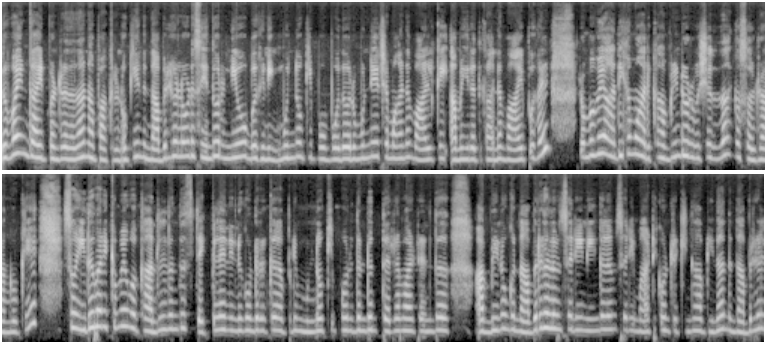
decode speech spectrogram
டிவைன் கைட் பண்ணுறதை தான் நான் பார்க்குறேன். ஓகே இந்த நபர்களோடு சேர்ந்து ஒரு நியூ பிகினிங் முன்னோக்கி போகும்போது ஒரு முன்னேற்றமான வாழ்க்கை அமைகிறதுக்கான வாய்ப்புகள் ரொம்பவே அதிகமாக இருக்குது அப்படின்ற ஒரு விஷயத்தை தான் இங்கே சொல்கிறாங்க ஓகே ஸோ இது வரைக்குமே உங்கள் கதில் வந்து ஸ்டெக்கில் நின்று கொண்டு இருக்கு அப்படி முன்னோக்கி போகிறதுன்றும் தெரிய மாட்டேன்து அப்படின்னு உங்கள் நபர்கள் நபர்களும் சரி நீங்களும் சரி மாட்டிக்கொண்டிருக்கீங்க அப்படின்னா அந்த நபர்கள்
